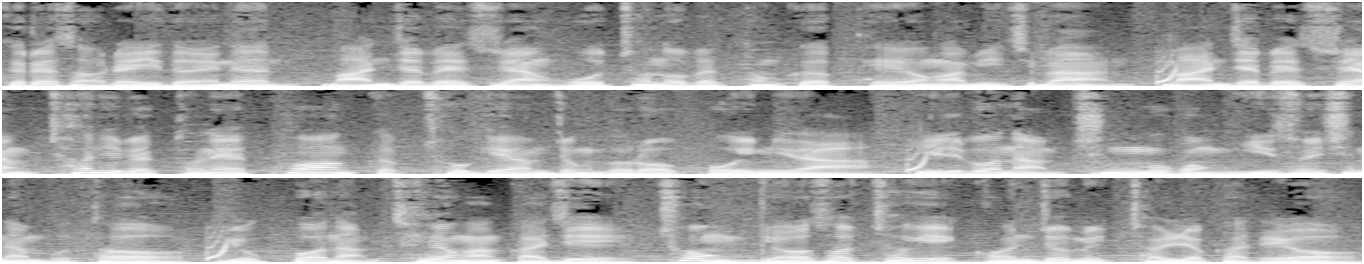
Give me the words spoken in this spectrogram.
그래서 레이더에는 만재 배수량 5,500톤급 대형함이지만 만재 배수량 1,200톤의 포항급 초기함 정도로 보입니다. 1번함 충무공 이순신함부터 6번함 채영함까지 총 6척이 건조 및 전력 화되어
